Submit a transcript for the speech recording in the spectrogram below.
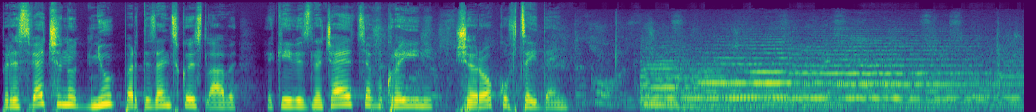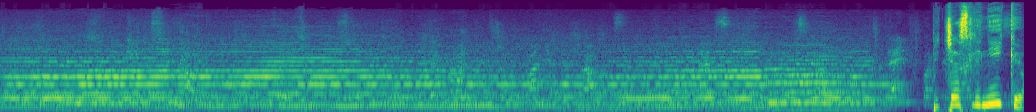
присвячену Дню партизанської слави, який відзначається в Україні щороку в цей день. Під час лінійки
